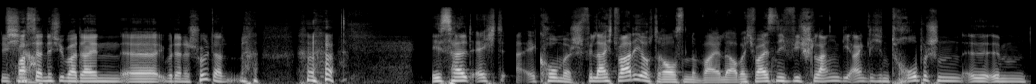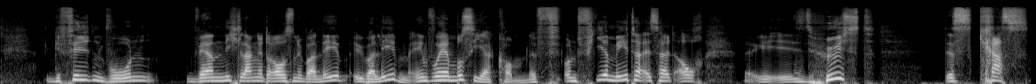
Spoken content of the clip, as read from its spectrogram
Die tja. machst ja nicht über, dein, äh, über deine Schulter. Ist halt echt äh, komisch. Vielleicht war die auch draußen eine Weile, aber ich weiß nicht, wie Schlangen, die eigentlich in tropischen äh, Gefilden wohnen, werden nicht lange draußen überleb überleben. Irgendwoher muss sie ja kommen. Ne? Und vier Meter ist halt auch äh, höchst. Das ist krass.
